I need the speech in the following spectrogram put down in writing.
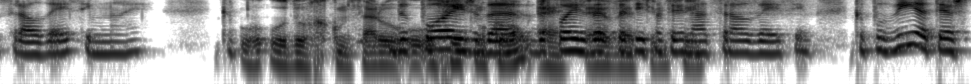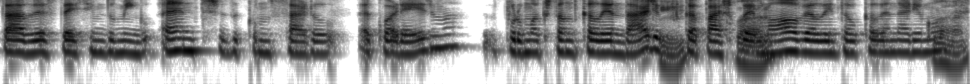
será o décimo, não é? O, o, do recomeçar o depois o da comum. é, depois é, da é Santíssima décimo, Trindade sim. será o décimo que podia ter estado esse décimo domingo antes de começar o, a quaresma por uma questão de calendário sim, porque a Páscoa claro. é móvel então o calendário é móvel claro.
